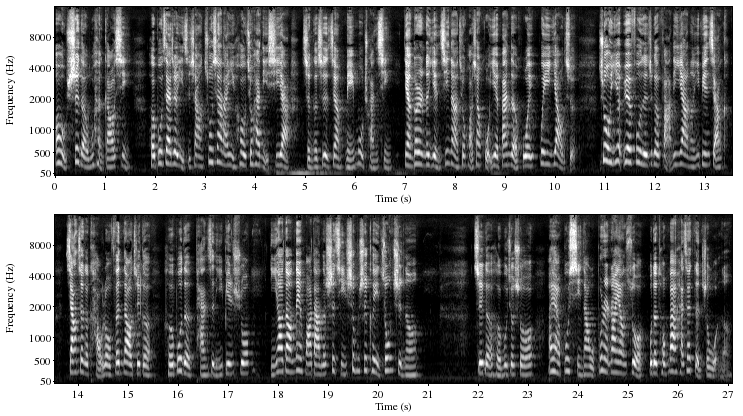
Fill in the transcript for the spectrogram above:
哦，是的，我很高兴。何不在这椅子上坐下来以后，就和李西亚整个是这样眉目传情。两个人的眼睛呢，就好像火焰般的辉辉耀着。做岳岳父的这个法利亚呢，一边将将这个烤肉分到这个何布的盘子里，一边说：“你要到内华达的事情，是不是可以终止呢？”这个何布就说：“哎呀，不行啊，我不能那样做，我的同伴还在等着我呢。”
